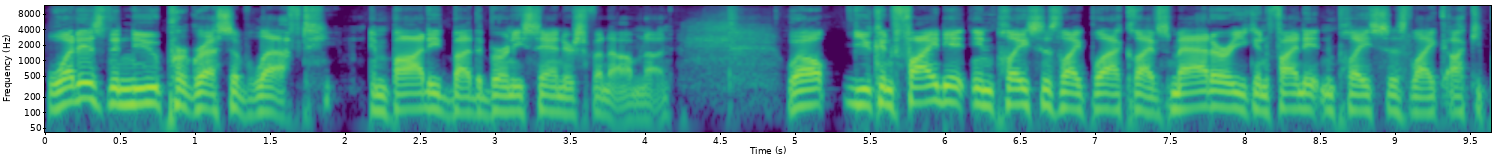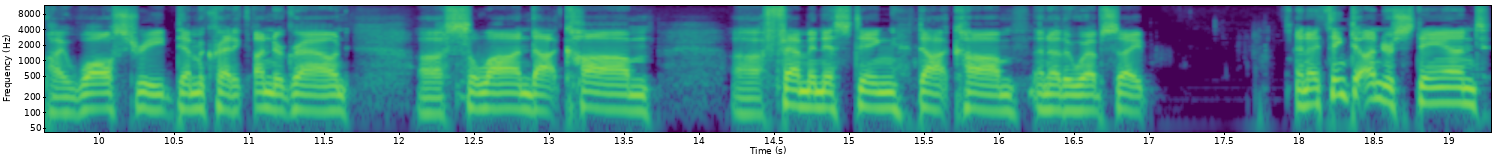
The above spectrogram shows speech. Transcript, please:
what is the new progressive left embodied by the Bernie Sanders phenomenon? Well, you can find it in places like Black Lives Matter. You can find it in places like Occupy Wall Street, Democratic Underground, uh, Salon.com, uh, Feministing.com, another website. And I think to understand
